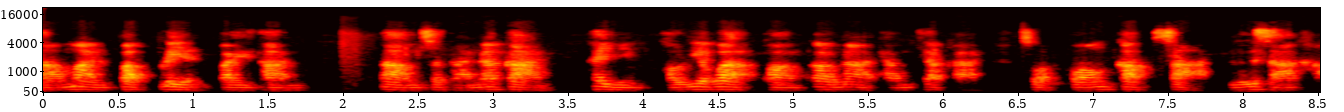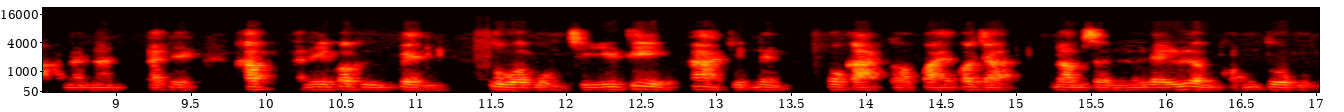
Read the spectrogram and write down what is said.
สามารถปรับเปลี่ยนไปทันตามสถานการณ์ ให้มีเขาเรียกว่าความก้าวหน้าทางวิชาการ สอดคล้องกับศาสตร์หรือสาขานั้นๆนั่นเองครับ อันนี้ก็คือเป็นตัวบ่งชี้ที่ 5.1 โอกาสต่อไปก็จะนำเสนอในเรื่องของตัวบ่ง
